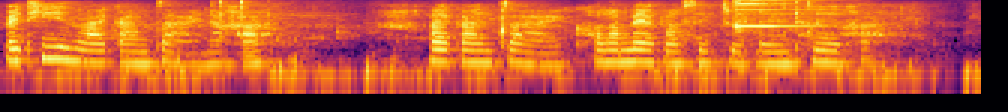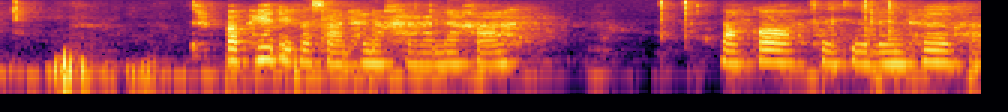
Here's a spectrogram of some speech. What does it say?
ไปที่รายการจ่ายนะคะ รายการจ่ายคอลัมน์แรกเราเสร็จจุด enter ค่ะ ประเภทเอกสารธนาคารนะคะ แล้วก็ใส่จุด enter ค่ะ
